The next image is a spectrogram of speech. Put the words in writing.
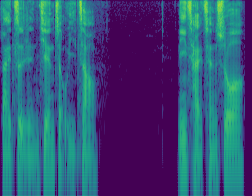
来自人间走一遭。尼采曾说：“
